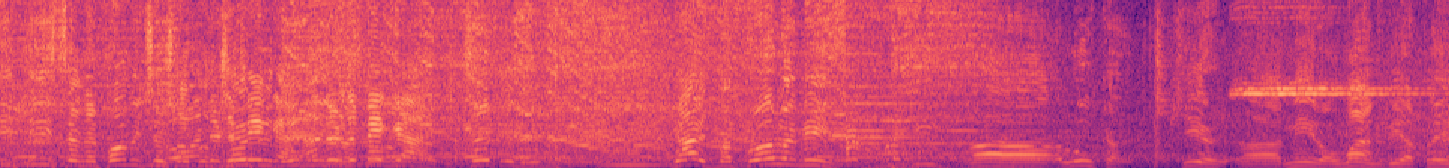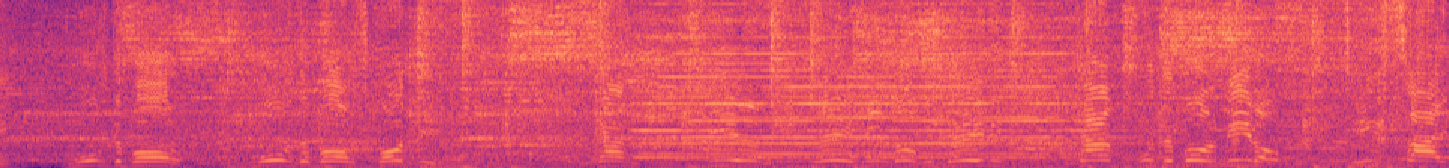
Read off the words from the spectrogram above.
i ti se ne pomičeš nakon the četiri big guy, driblinga under the što big on guy. radi. Guys, but problem is, uh, Luka, here, uh, Miro, one, we are playing. Move the ball, move the ball, Scotty. Come here, play hand off with David. Come, put the ball, Miro, inside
